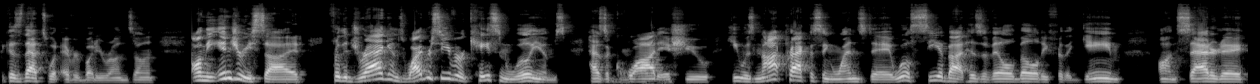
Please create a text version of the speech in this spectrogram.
because that's what everybody runs on. On the injury side, for the Dragons, wide receiver Kasen Williams has a quad issue. He was not practicing Wednesday. We'll see about his availability for the game on Saturday.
